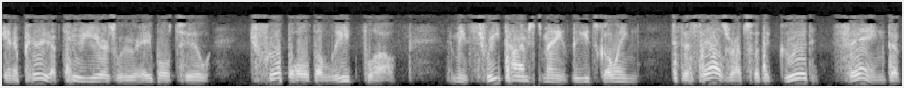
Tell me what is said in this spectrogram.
in a period of two years, we were able to triple the lead flow. I mean, three times as many leads going to the sales reps. So the good thing, the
